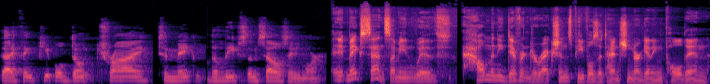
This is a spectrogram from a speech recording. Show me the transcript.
that I think people don't try to make the leaps themselves anymore. It makes sense. I mean, with how many different directions people's attention are getting pulled in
